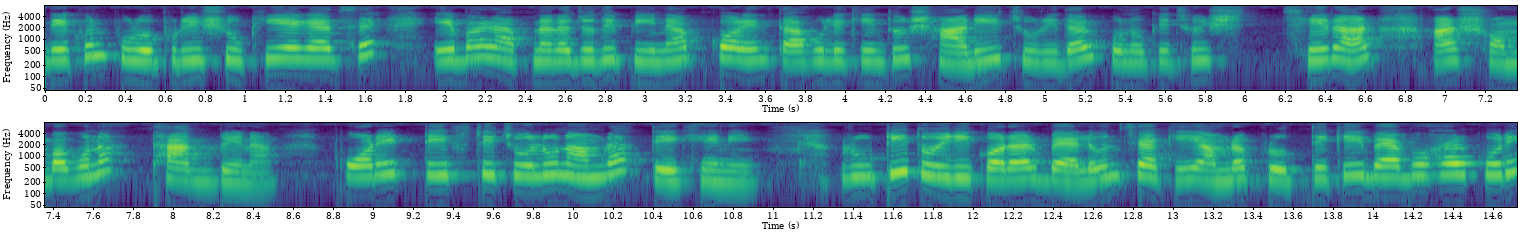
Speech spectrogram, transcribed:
দেখুন পুরোপুরি শুকিয়ে গেছে। এবার আপনারা যদি পিন আপ করেন, তাহলে কিন্তু শাড়ি, চুড়িদার কোনো কিছুই ছেঁড়ার আর সম্ভাবনা থাকবে না। পরের টিপসটি চলুন আমরা দেখে নিই। রুটি তৈরি করার ব্যালন চাকি আমরা প্রত্যেকেই ব্যবহার করি,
